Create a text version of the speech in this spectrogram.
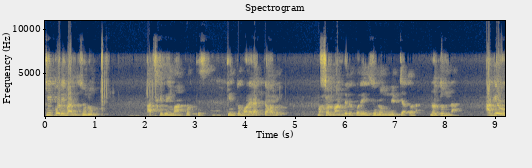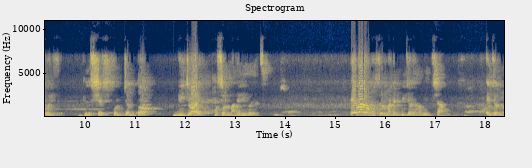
কি পরিমাণ জুলুম আজকে বেঈমান করতেছে? কিন্তু মনে রাখতে হবে, মুসলমানদের উপরে এই জুলুম নির্যাতনা নতুন না, আগেও হয়েছে, কিন্তু শেষ পর্যন্ত বিজয় মুসলমানেরই হয়েছে। এবারও মুসলমানের বিজয় হবে ইনশাআল্লাহ। এই জন্য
